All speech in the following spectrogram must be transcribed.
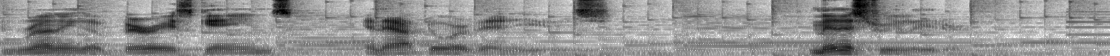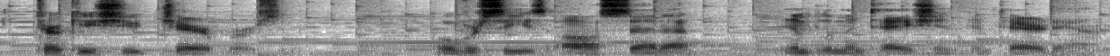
and running of various games and outdoor venues. Ministry leader, turkey shoot chairperson, oversees all setup, implementation, and teardown.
